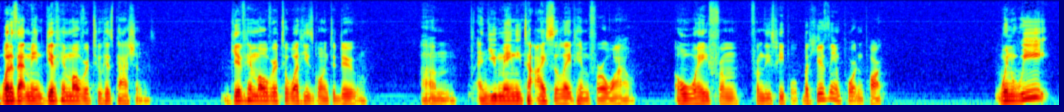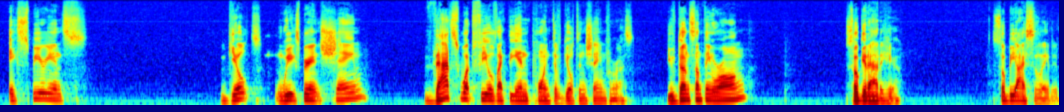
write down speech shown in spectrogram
What does that mean? Give him over to his passions, give him over to what he's going to do. Um, and you may need to isolate him for a while away from, from these people. But here's the important part when we experience guilt, we experience shame, that's what feels like the end point of guilt and shame for us. You've done something wrong, so get out of here. So be isolated.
